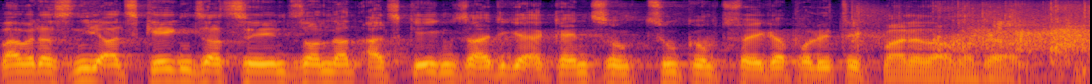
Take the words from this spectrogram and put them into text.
weil wir das nie als Gegensatz sehen, sondern als gegenseitige Ergänzung zukunftsfähiger Politik. Meine Damen und Herren.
